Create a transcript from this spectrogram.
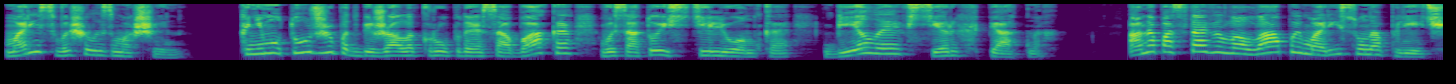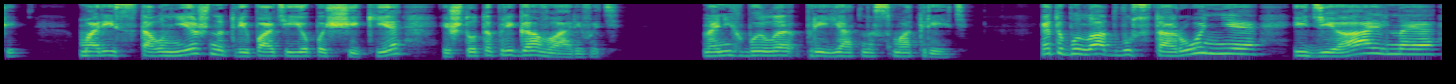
Марис вышел из машины. К нему тут же подбежала крупная собака высотой с теленка, белая в серых пятнах. Она поставила лапы Марису на плечи. Марис стал нежно трепать ее по щеке и что-то приговаривать. На них было приятно смотреть. Это была двусторонняя, идеальная,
